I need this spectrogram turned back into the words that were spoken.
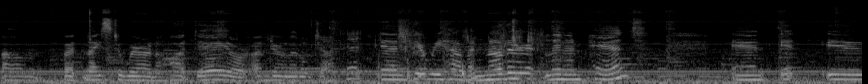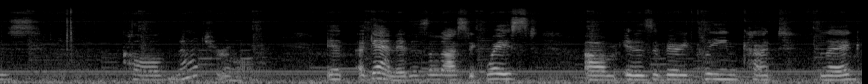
um, but nice to wear on a hot day or under a little jacket. And here we have another linen pant. and it is called Natural. It Again, it is elastic waist. Um, it is a very clean cut leg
